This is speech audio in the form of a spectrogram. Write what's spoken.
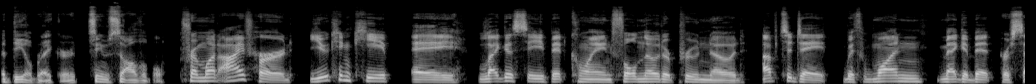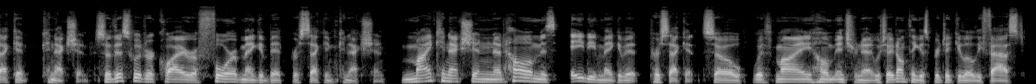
a deal breaker. It seems solvable. From what I've heard, you can keep a legacy Bitcoin full node or prune node up to date with one megabit per second connection. So this would require a four megabit per second connection. My connection at home is 80 megabit per second. So with my home internet, which I don't think is particularly fast,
